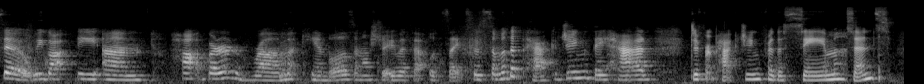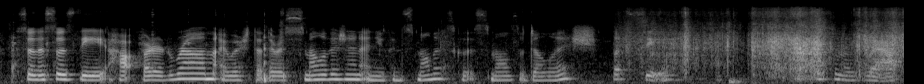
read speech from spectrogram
So we got the um, hot buttered rum candles and I'll show you what that looks like. So some of the packaging, they had different packaging for the same scents. So this was the hot buttered rum. I wish that there was smell-o-vision and you can smell this because it smells delish. Let's see. This one is wrapped.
